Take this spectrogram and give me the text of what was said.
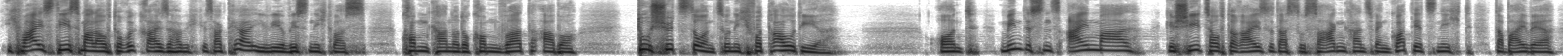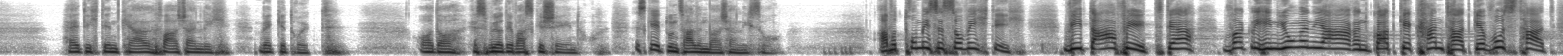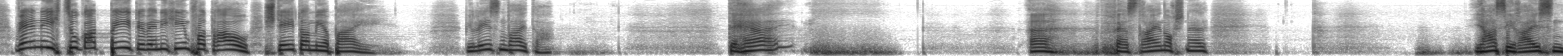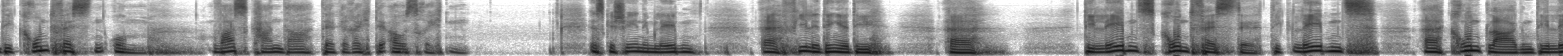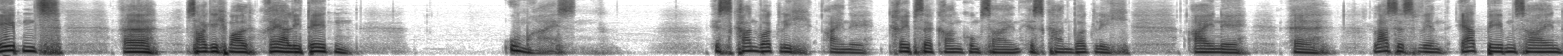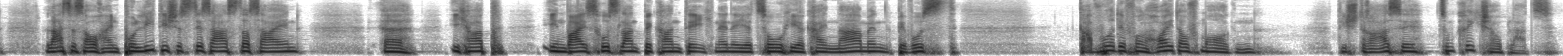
ich weiß, diesmal auf der Rückreise habe ich gesagt, Herr, wir wissen nicht, was kommen kann oder kommen wird, aber du schützt uns und ich vertraue dir. Und mindestens einmal geschieht es auf der Reise, dass du sagen kannst, wenn Gott jetzt nicht dabei wäre, hätte ich den Kerl wahrscheinlich weggedrückt. Oder es würde was geschehen. Es geht uns allen wahrscheinlich so. Aber darum ist es so wichtig, wie David, der wirklich in jungen Jahren Gott gekannt hat, gewusst hat, wenn ich zu Gott bete, wenn ich ihm vertraue, steht er mir bei. Wir lesen weiter. Der Herr, äh, Vers 3 noch schnell, ja, sie reißen die Grundfesten um. Was kann da der Gerechte ausrichten? Es geschehen im Leben äh, viele Dinge, die äh, die Lebensgrundfeste, die Lebensgrundlagen, äh, die Lebens, äh, sage ich mal, Realitäten umreißen. Es kann wirklich eine Krebserkrankung sein, es kann wirklich eine äh, lass es ein Erdbeben sein, lass es auch ein politisches Desaster sein. Äh, ich habe in Weißrussland Bekannte, ich nenne jetzt so hier keinen Namen, bewusst, da wurde von heute auf morgen die Straße zum Kriegsschauplatz.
